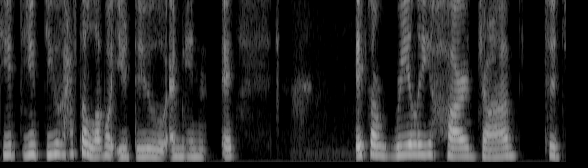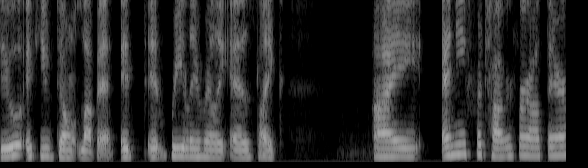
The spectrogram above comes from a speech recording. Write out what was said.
you you you have to love what you do i mean it's it's a really hard job to do if you don't love it it it really really is like i any photographer out there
